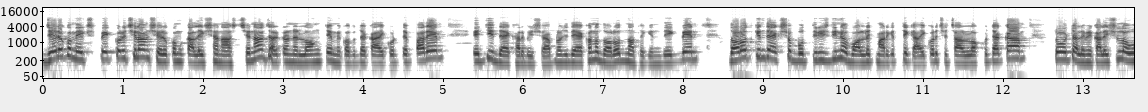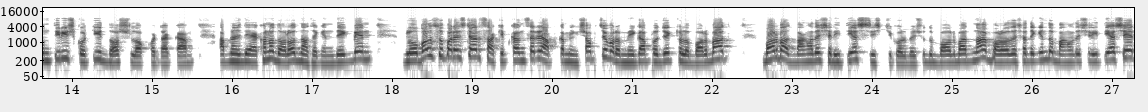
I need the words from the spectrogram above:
যেরকম এক্সপেক্ট করেছিলাম, সেরকম কালেকশন আসছে না। যার কারণে লং টাইমে কত টাকা আয় করতে পারে, এটি দেখার বিষয়। আপনারা যদি এখনও দরদ না থাকেন, দেখবেন দরদ কিন্তু একশো বত্রিশ দিনে ওয়ার্ল্ড মার্কেট থেকে আয় করেছে চার লক্ষ টাকা। টোটাল এমএ কালেকশন হলো উনত্রিশ কোটি দশ লক্ষ টাকা। আপনার যদি এখনও দরদ না থাকেন, দেখবেন গ্লোবাল সুপারস্টার সাকিব খান স্যারের আপকামিং সবচেয়ে বড় মেগা প্রজেক্ট হলো বরবাদ। বরবাদ বাংলাদেশের ইতিহাস সৃষ্টি করবে। শুধু বরবাদ নয়, বরবাদের সাথে কিন্তু বাংলাদেশের ইতিহাসের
